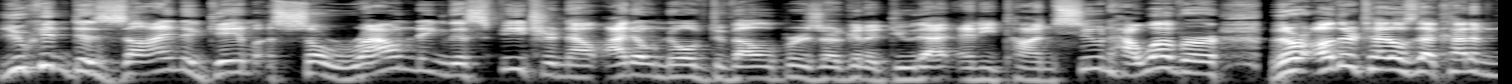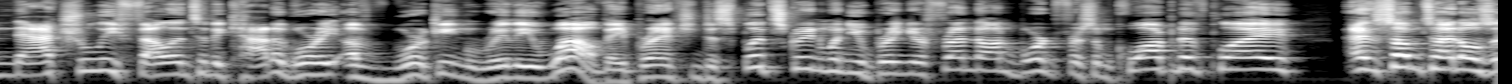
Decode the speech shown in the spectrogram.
you can design a game surrounding this feature. Now, I don't know if developers are going to do that anytime soon. However, there are other titles that kind of naturally fell into the category of working really well. They branch into split screen when you bring your friend on board for some cooperative play. And some titles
